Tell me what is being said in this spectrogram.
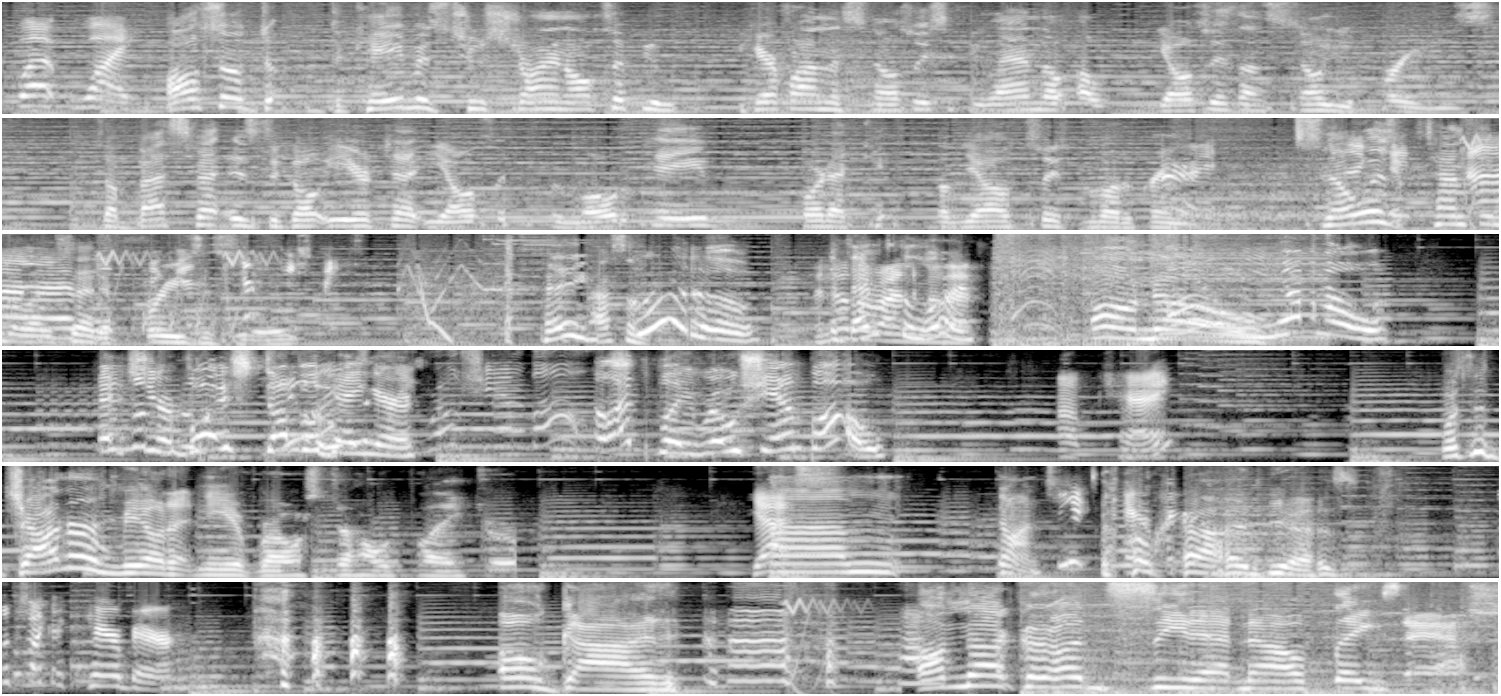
What? Why? Also, d- the cave is too strong, and also if you be careful on the snow space, if you land the uh, yellow space on snow, you freeze. So best bet is to go either to yellow space below the cave or that ca- the yellow space below the All green. right. Snow is Okay, tempting, but like I uh, said, it freezes you. Hey, that's some. Ooh. Another Thanks the random Lord. Oh no! Oh no! It's your voice doppelganger. Let's play Rochambeau. Okay. Was it John or Emil that needed roast the whole playthrough? Yes. Um, go on. Care Oh Bear? god, yes. Looks like a Care Bear. Oh god. I'm not gonna unsee that now. Thanks, Ash.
